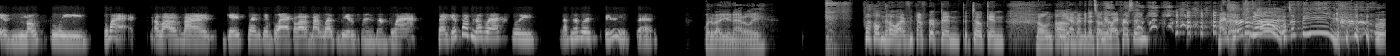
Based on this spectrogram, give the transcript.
is mostly black. A lot of my gay friends are black. A lot of my lesbian friends are black. So I guess I've never actually, I've never experienced that. What about you, Natalie? Well, no, I've never been the token. No, you um, haven't been a token white person. I've heard of no. that. It's a thing.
